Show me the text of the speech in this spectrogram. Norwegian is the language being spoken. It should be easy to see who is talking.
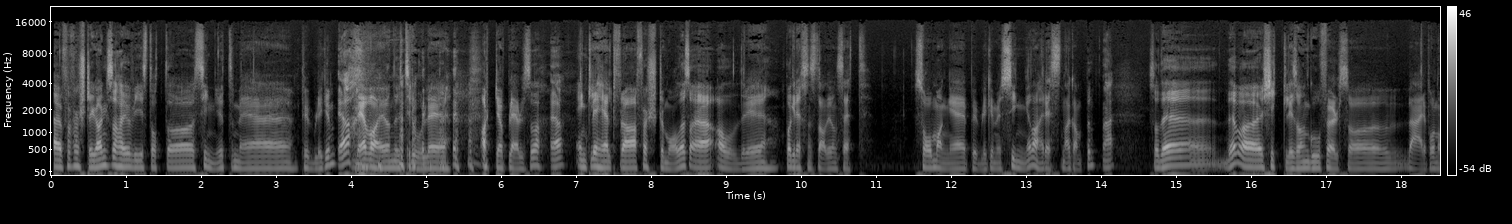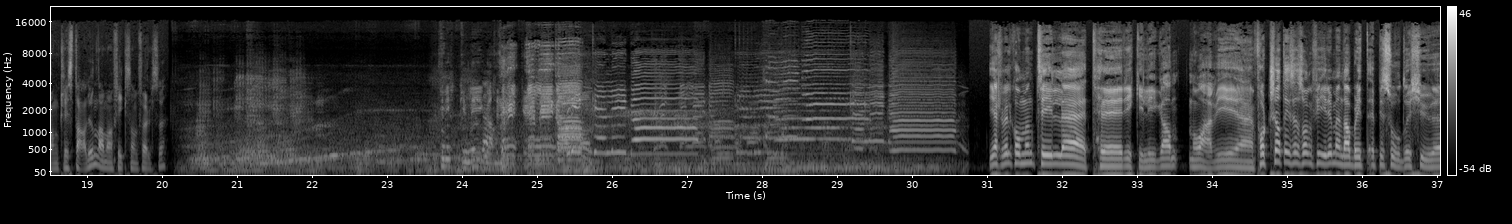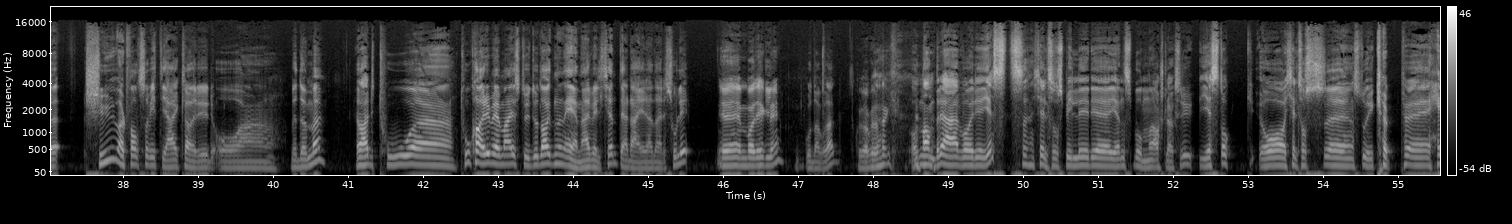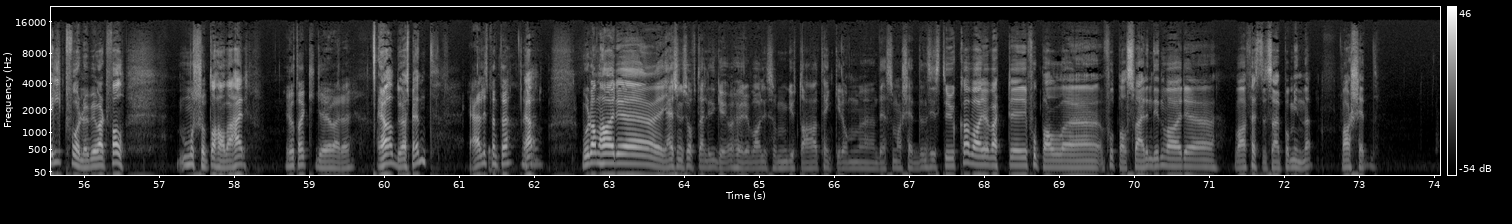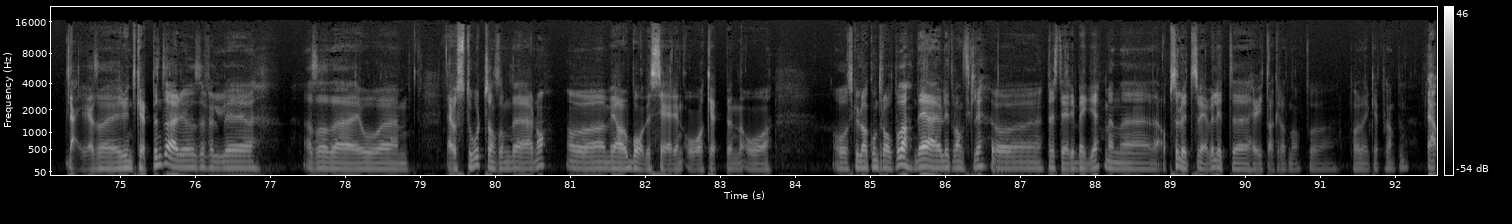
Speaker 1: For første gang så har jo vi stått og synget med publikum.
Speaker 2: Ja.
Speaker 1: Det var jo en utrolig artig opplevelse. da.
Speaker 2: Ja.
Speaker 1: Egentlig helt fra første målet så har jeg aldri på Grefsen stadion sett så mange publikummer synge da, resten av kampen.
Speaker 2: Nei.
Speaker 1: Så det, det var skikkelig sånn god følelse å være på en ordentlig stadion da man fikk sånn følelse.
Speaker 2: Hjertelig velkommen til eh, Trikkeligaen. Nå er vi eh, fortsatt i sesong fire, men det har blitt episode 27, i hvert fall så vidt jeg klarer å eh, bedømme. Jeg har to, eh, to karer med meg i studio i dag. Den ene er velkjent, det er deg, Reidar Solli.
Speaker 3: Eh, bare hyggelig.
Speaker 2: God dag, god dag.
Speaker 3: God dag, god dag.
Speaker 2: Og den andre er vår gjest, Kjelsås-spiller eh, Jens Bonde Aslaksrud. Gjest og, og Kjelsås store cuphelt foreløpig, i hvert fall. Morsomt å ha deg her.
Speaker 1: Jo takk, gøy å være her.
Speaker 2: Ja, du er spent?
Speaker 1: Jeg er litt spent.
Speaker 2: Ja. Hvordan har eh, Jeg syns ofte det er litt gøy å høre hva liksom gutta tenker om eh, det som har skjedd den siste uka. Hva har vært i fotball, eh, fotballsfæren din? Hva har, festet seg på minnet? Hva har skjedd?
Speaker 1: Nei, altså rundt cupen så er det jo selvfølgelig Altså det er jo Det er jo stort sånn som det er nå. Og vi har jo både serien og cupen og å skulle ha kontroll på, da. Det er jo litt vanskelig å prestere i begge. Men eh, det absolutt svever litt eh, høyt akkurat nå på, på den cupkampen.
Speaker 2: Ja.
